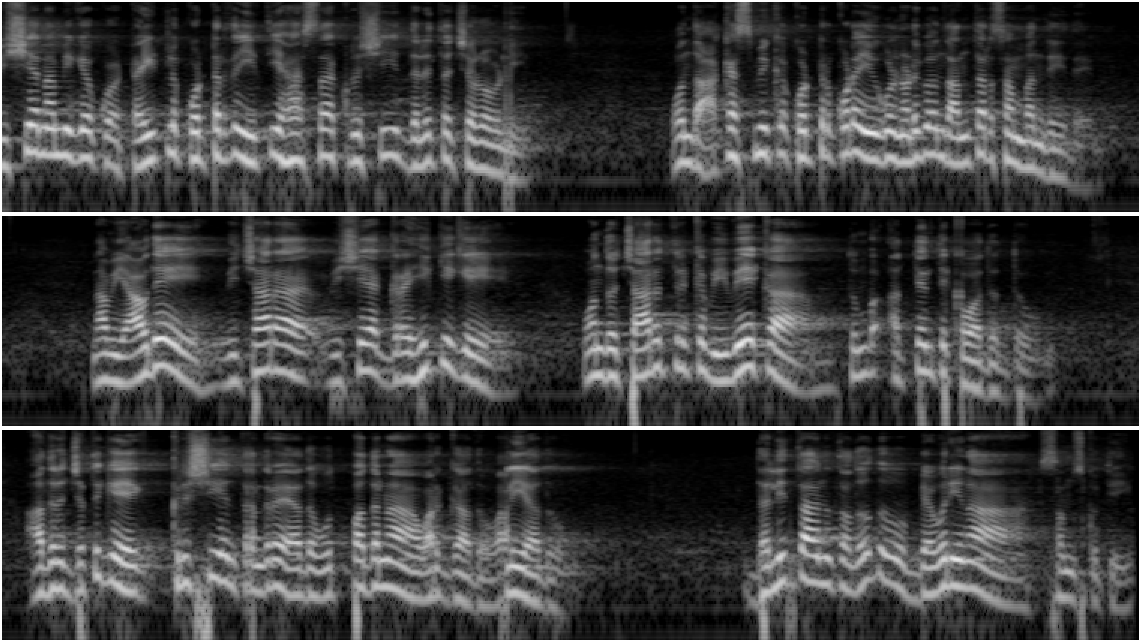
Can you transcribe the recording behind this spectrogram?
ವಿಷಯ ನಮಗೆ ಕೊ ಟೈಟ್ಲ್ ಕೊಟ್ಟಿರೋದೇ ಇತಿಹಾಸ, ಕೃಷಿ, ದಲಿತ ಚಳವಳಿ. ಒಂದು ಆಕಸ್ಮಿಕ ಕೊಟ್ಟರು ಕೂಡ ಇವುಗಳ ನಡುವೆ ಒಂದು ಅಂತರ್ ಸಂಬಂಧ ಇದೆ. ನಾವು ಯಾವುದೇ ವಿಚಾರ, ವಿಷಯ ಗ್ರಹಿಕೆಗೆ ಒಂದು ಚಾರಿತ್ರಿಕ ವಿವೇಕ ತುಂಬ ಅತ್ಯಂತಿಕವಾದದ್ದು. ಅದರ ಜೊತೆಗೆ ಕೃಷಿ ಅಂತಂದರೆ ಅದು ಉತ್ಪಾದನಾ ವರ್ಗ ಅದು, ವಲಯ ಅದು. ದಲಿತ ಅಂತದೋದು ಬೆವರಿನ ಸಂಸ್ಕೃತಿ.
